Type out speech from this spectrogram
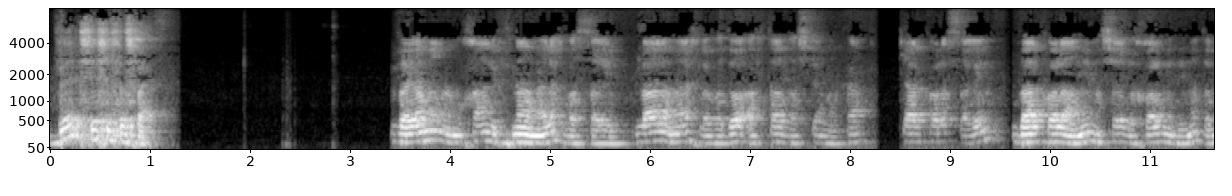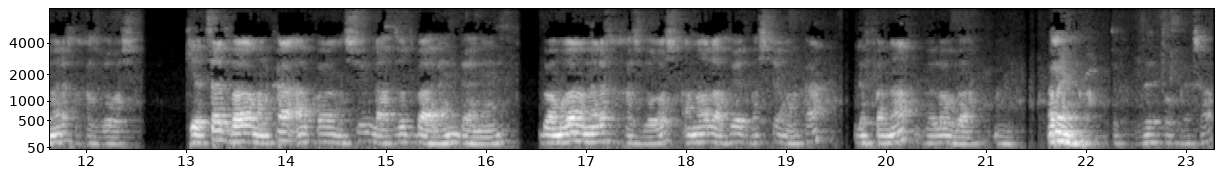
ו-16-17 ויאמר ממוכן לפני המלך והשרים, לא על המלך לבדו אף תר ושתי המלכה, כי על כל השרים ועל כל העמים אשר בכל מדינות המלך אחשורוש. כי יצא דבר המלכה על כל הנשים להחזות בעליהם בעיניהם, ואמרו המלך אחשורוש, אמר להביא את ושתי המלכה לפניו ולא בא. אמן. זה טוב עכשיו,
